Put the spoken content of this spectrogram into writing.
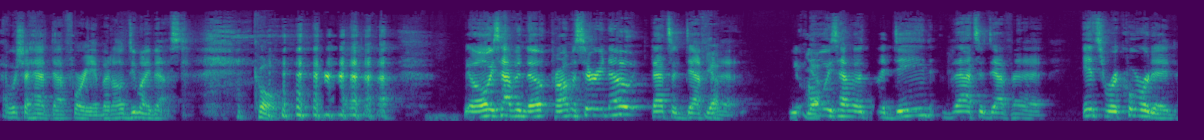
I wish i had that for you but i'll do my best. Cool. you always have a note promissory note? That's a definite. You Yep. always have a, a deed? That's a definite. It's recorded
